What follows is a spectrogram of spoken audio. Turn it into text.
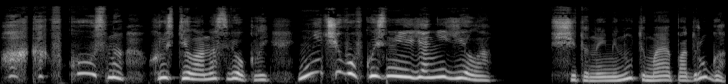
«Ах, как вкусно!» — хрустела она свеклой. «Ничего вкуснее я не ела!» В считанные минуты моя подруга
